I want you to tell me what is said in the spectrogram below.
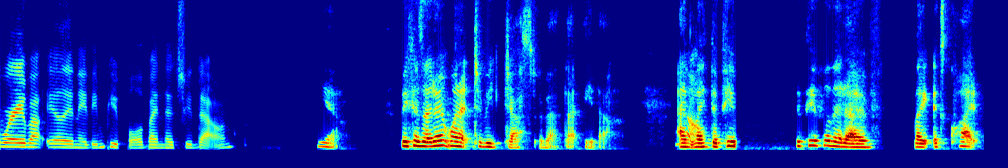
worry about alienating people by niching down. Yeah. Because I don't want it to be just about that either. And No. like the people, the people that I've like, it's quite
